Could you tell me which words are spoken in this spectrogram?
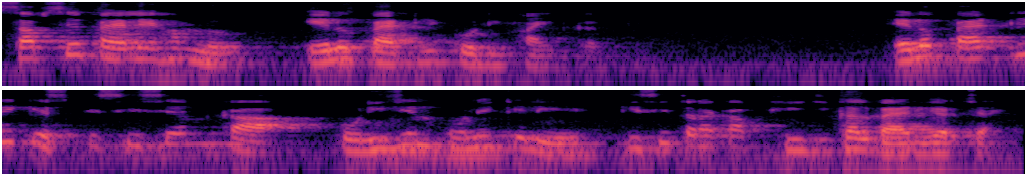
सबसे पहले हम लोग एलोपैट्रिक को डिफाइन करते हैं। एलोपैट्रिक स्पेसिएशन का ओरिजिन होने के लिए किसी तरह का फ़िज़िकल बैरियर चाहिए।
